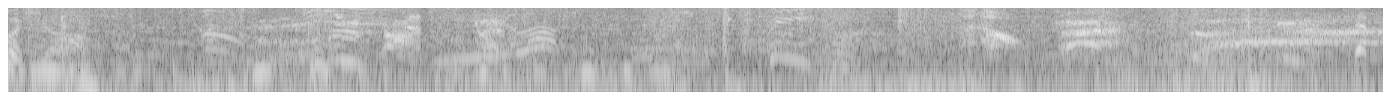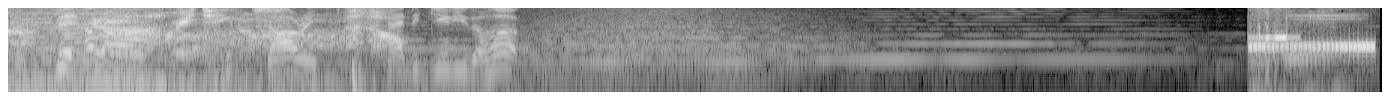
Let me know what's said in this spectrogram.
Push off. Heal up. Speed. Step to bit. Hello. Greetings. Sorry. Hello. Had to give you the hook.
